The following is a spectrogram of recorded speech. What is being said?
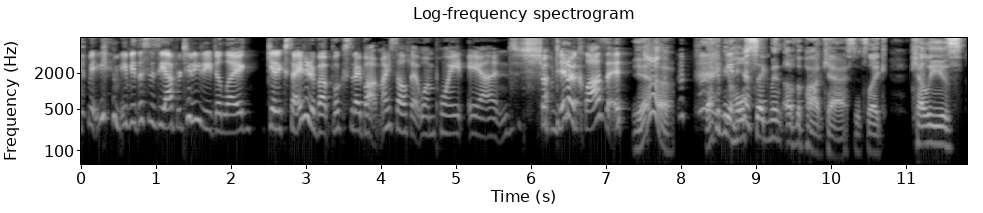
maybe maybe this is the opportunity to like get excited about books that I bought myself at one point and shoved in a closet. Yeah, that could be a whole know? segment of the podcast. It's like Kelly's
